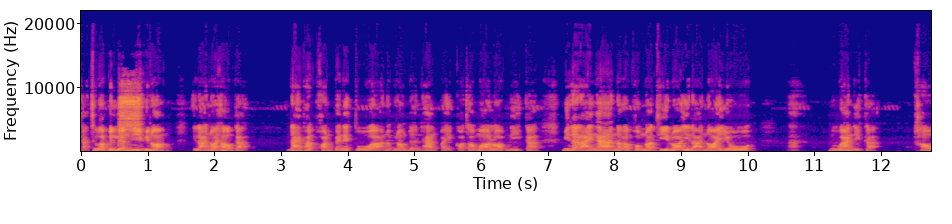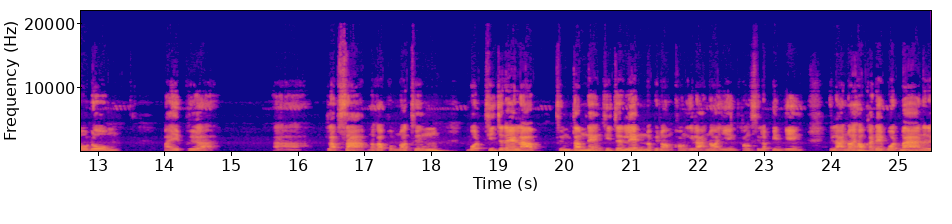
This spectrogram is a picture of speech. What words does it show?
ก็ถือว่าเป็นเรื่องดีพี่น้องอีหลาน้อยเฮาก็ได้พักผ่อนไปในตัวเนาะพี่น้องเดินทางไปกทมรอบนี้ก็มีหลายๆงานนะครับผมเนาะทีรออีหลาน้อยอยู่อ่ามื้อวานนี้ก็เข้าโดม ไปเพื่ออรับทราบนะครับผมเนาะถึงบทที่จะได้รับถึงตำแหน่งที่จะเล่นนะพี่น้องของอีหลาน้อยเองของศิลปินเองอีหลาน้อยเฮาก็ได้บทมานั่น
